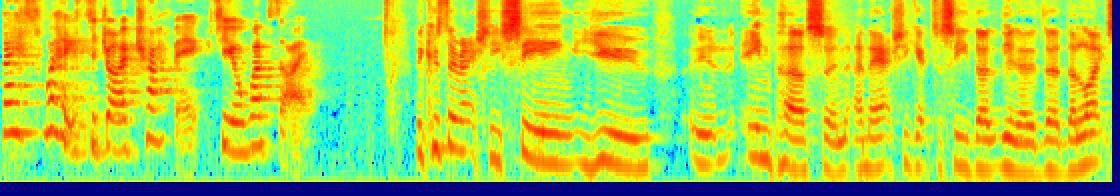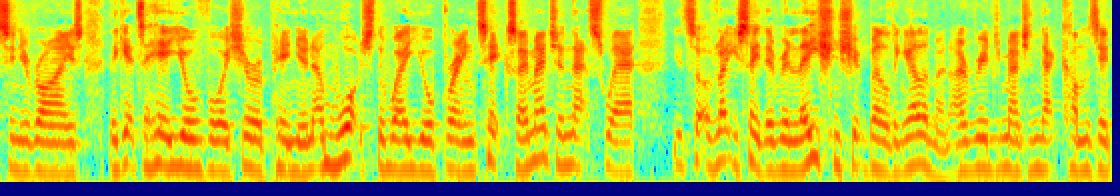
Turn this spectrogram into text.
best ways to drive traffic to your website because they're actually seeing you in person and they actually get to see the you know the, the lights in your eyes. They get to hear your voice your opinion and watch the way your brain ticks. I imagine that's where it's sort of like you say the relationship building element. I really imagine that comes in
